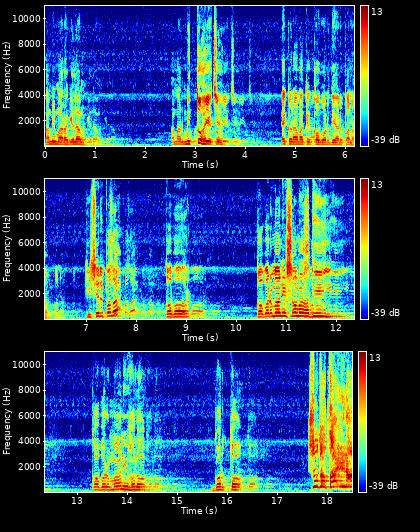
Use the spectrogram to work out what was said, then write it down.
আমি মারা গেলাম। আমার মৃত্যু হয়েছে। এখন আমাকে কবর দেওয়ার পালা। কিসের পালা? কবর। কবর মানি সমাধি। কবর মানি হলো গর্ত। শুধু তাই না,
